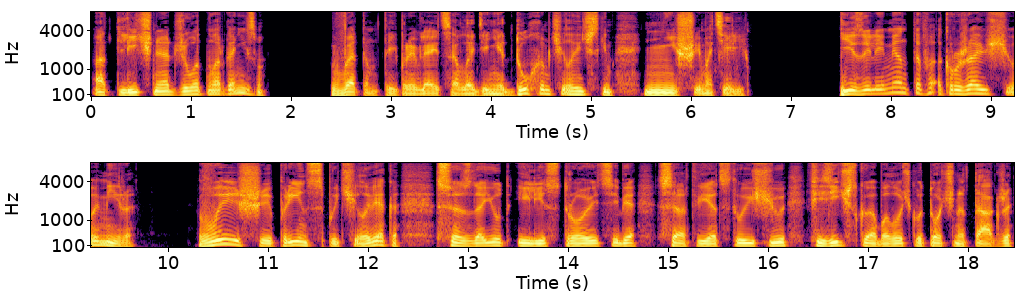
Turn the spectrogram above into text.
отличные от животного организма. В этом-то и проявляется овладение духом человеческим низшей материи. Из элементов окружающего мира Высшие принципы человека создают или строят себе соответствующую физическую оболочку точно так же,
